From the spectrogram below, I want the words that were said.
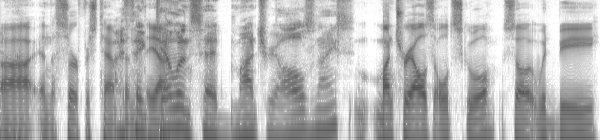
Uh, and the surface temp. I and- think yeah. Dylan said Montreal's nice. Montreal's old school, so it would be.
